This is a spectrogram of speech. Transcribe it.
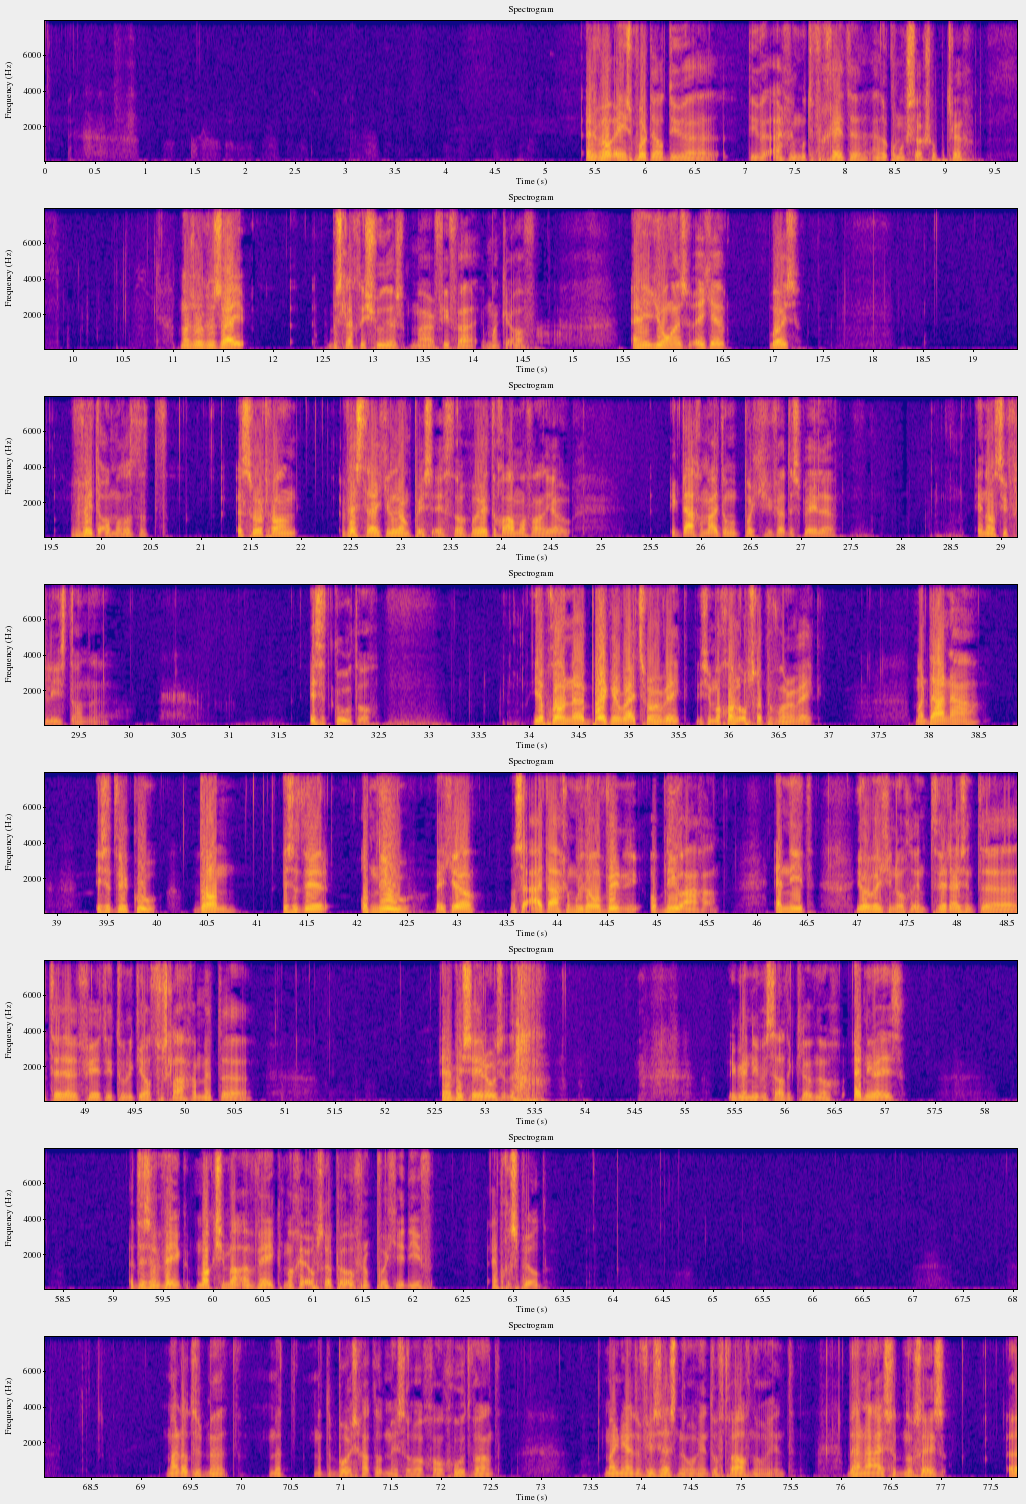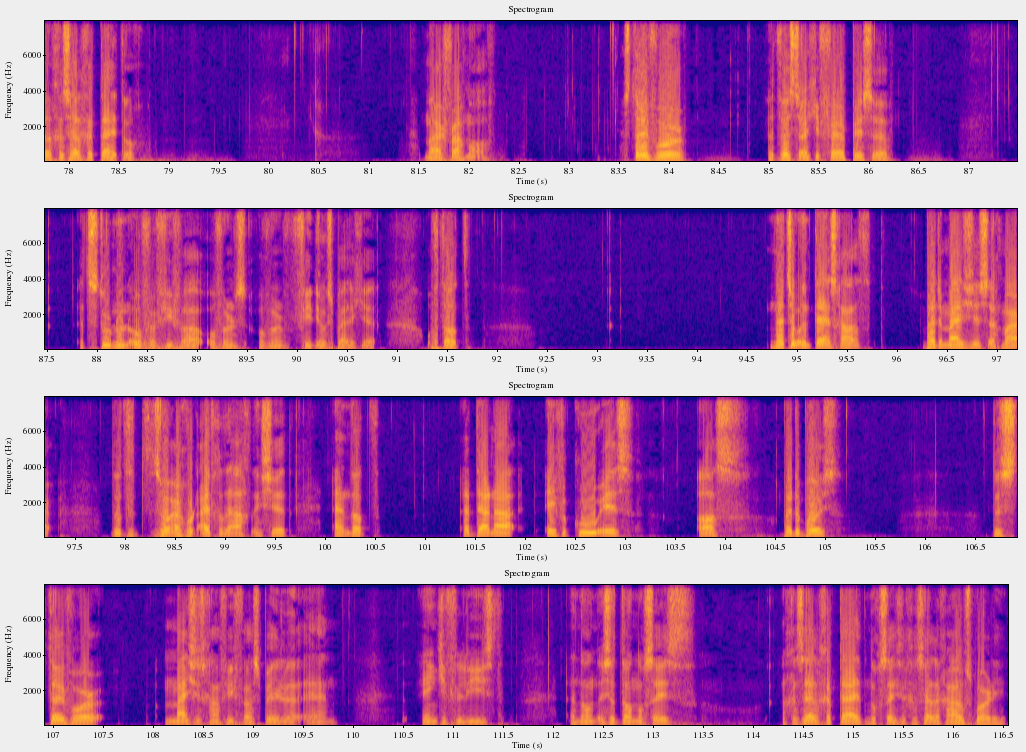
Er is wel één sportheld die we, die we eigenlijk moeten vergeten. En daar kom ik straks op terug. Maar zoals ik al zei, beslechte shooters, maar FIFA, ik maak je af. En jongens, weet je, boys. We weten allemaal dat het een soort van wedstrijdje langpis is, toch? We weten toch allemaal van, yo, ik daag hem uit om een potje FIFA te spelen. En als hij verliest, dan uh, is het cool, toch? Je hebt gewoon uh, breaking rights voor een week. Dus je mag gewoon opscheppen voor een week. Maar daarna is het weer cool. Dan is het weer opnieuw, weet je wel? Dat is uitdaging, moet je dan opnieuw, opnieuw aangaan. En niet, joh, weet je nog, in 2000, uh, 2014 toen ik je had verslagen met uh, RBC Roosendaal. ik weet niet, bestaat die club nog? Anyways. Het is een week. Maximaal een week mag je opscheppen over een potje die je hebt gespeeld. Maar dat is met, met, met de boys gaat dat meestal wel gewoon goed. Want maakt niet uit of je 6-0 wint of 12-0 wint. Daarna is het nog steeds een gezellige tijd, toch? Maar ik vraag me af. Stel je voor, het wedstrijdje verpissen. Het stoer doen over FIFA of een, over een videospelletje. Of dat net zo intens gaat bij de meisjes, zeg maar. Dat het zo erg wordt uitgedaagd en shit. En dat het daarna even cool is als bij de boys. Dus stel voor, meisjes gaan FIFA spelen en eentje verliest. En dan is het dan nog steeds een gezellige tijd, nog steeds een gezellige houseparty?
